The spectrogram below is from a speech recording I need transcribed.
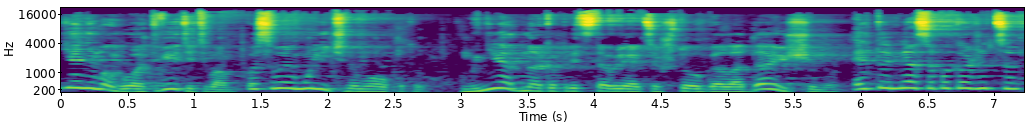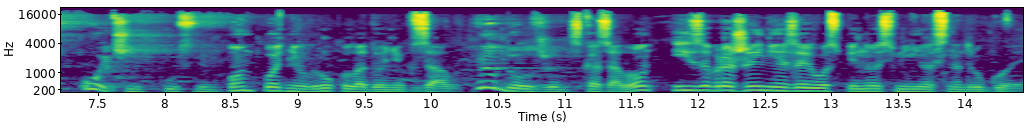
я не могу ответить вам по своему личному опыту. Мне, однако, представляется, что голодающему это мясо покажется очень вкусным. Он поднял руку ладонью к залу. Продолжим. Сказал он, и изображение за его спиной сменилось на другое.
